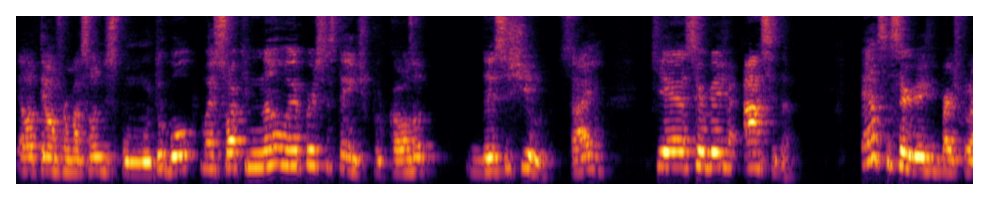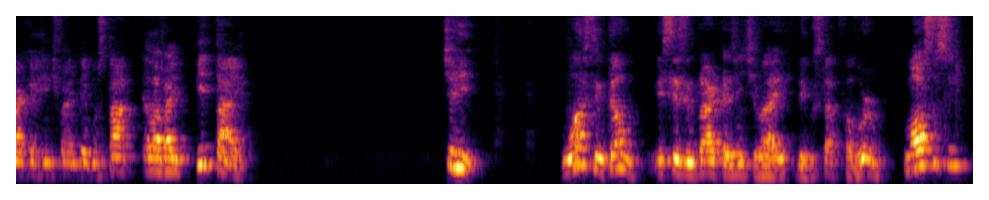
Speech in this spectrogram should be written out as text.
Ela tem uma formação de espuma muito boa, mas só que não é persistente por causa desse estilo, saio, que é cerveja ácida. Essa cerveja em particular que a gente vai degustar, ela vai pitaia. Thierry, mostra então esse exemplar que a gente vai degustar, por favor. Mostra sim.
